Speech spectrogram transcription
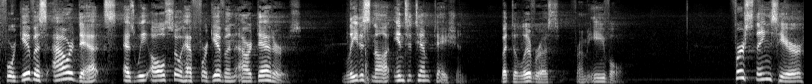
forgive us our debts as we also have forgiven our debtors. Lead us not into temptation, but deliver us from evil. First things here,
